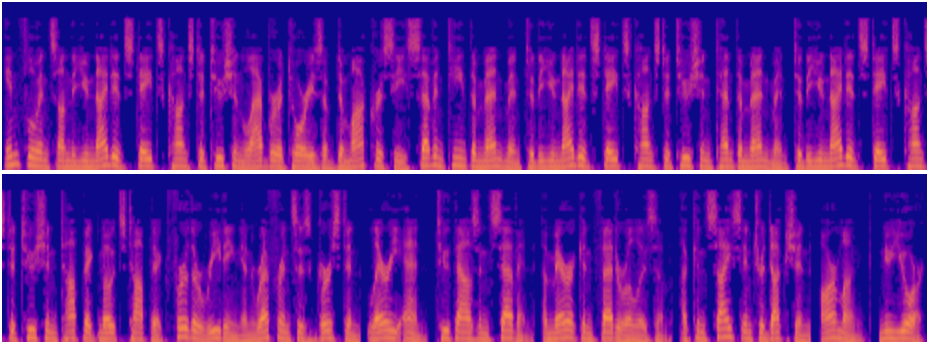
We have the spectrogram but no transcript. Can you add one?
Influence on the United States Constitution Laboratories of Democracy 17th Amendment to the United States Constitution 10th Amendment to the United States Constitution topic Notes topic Further reading and references Gersten, Larry N. 2007, American Federalism, A Concise Introduction, Armonk, New York,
